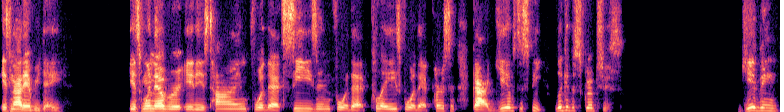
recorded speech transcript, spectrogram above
It's not every day. It's whenever it is time for that season, for that place, for that person. God gives to speak. Look at the scriptures giving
